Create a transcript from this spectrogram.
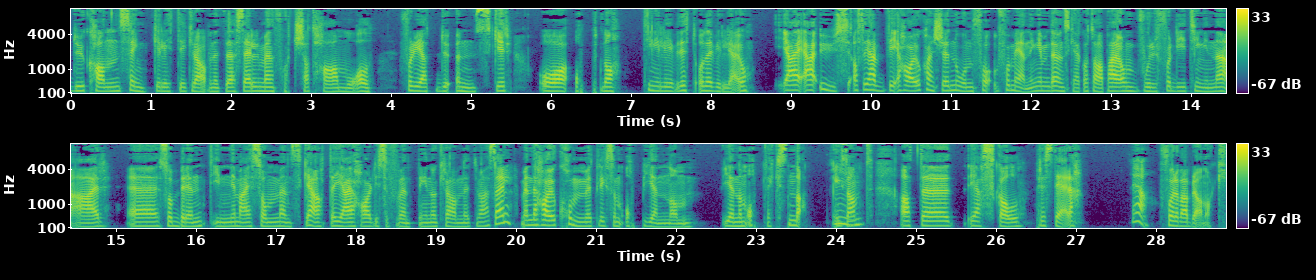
du kan senke litt i kravene til deg selv, men fortsatt ha mål. Fordi at du ønsker å oppnå ting i livet ditt, og det vil jeg jo. Jeg, altså jeg har jo kanskje noen formeninger, men det ønsker jeg ikke å ta opp her, om hvorfor de tingene er så brent inn i meg som menneske at jeg har disse forventningene og kravene til meg selv. Men det har jo kommet liksom opp gjennom, gjennom oppveksten, da. Ikke mm. sant? At eh, jeg skal prestere ja. for å være bra nok.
